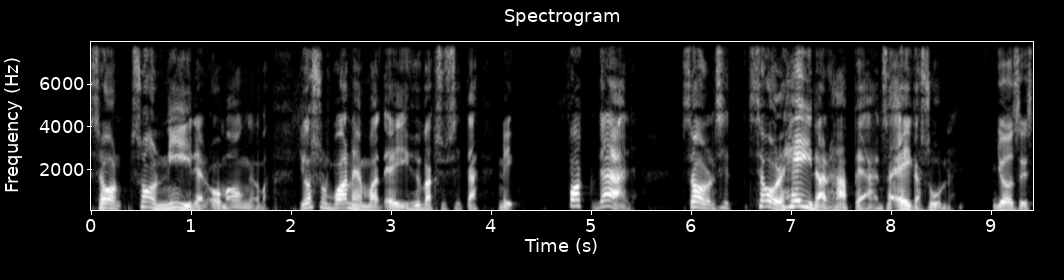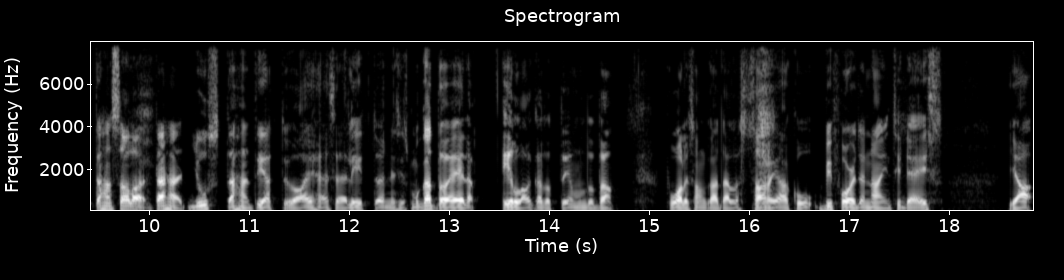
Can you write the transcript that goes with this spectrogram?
Se on, se on niiden oma ongelma. Jos sun vanhemmat ei hyväksy sitä, niin fuck that. Se on, se on heidän häpeänsä, eikä sun. Joo, siis tähän, sala, tähän, just tähän tiettyyn aiheeseen liittyen, niin siis mä katsoin eilen illalla, katsottiin mun tota puolison kanssa tällaista sarjaa kuin Before the 90 Days. Ja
